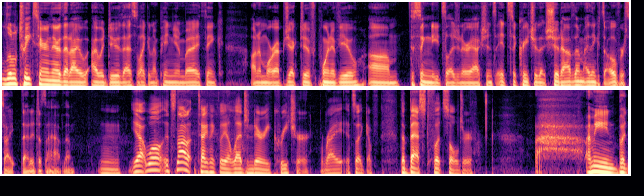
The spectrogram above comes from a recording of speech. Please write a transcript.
little tweaks here and there that I I would do that's like an opinion, but I think on a more objective point of view, um, this thing needs legendary actions. It's a creature that should have them. I think it's an oversight that it doesn't have them. yeah, well, it's not technically a legendary creature, right? It's like f- the best foot soldier. I mean, but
